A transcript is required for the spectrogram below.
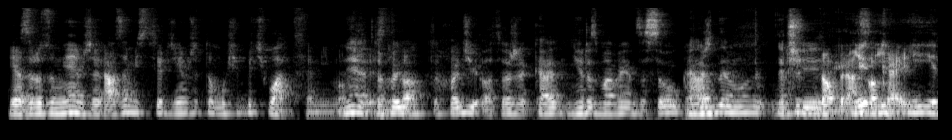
ja zrozumiałem, że razem i stwierdziłem, że to musi być łatwe mimo Nie, to wszystko. chodzi, to chodzi o to, że ka- nie rozmawiając ze sobą, każdy mówi, musi... Dobra, Je- okej.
